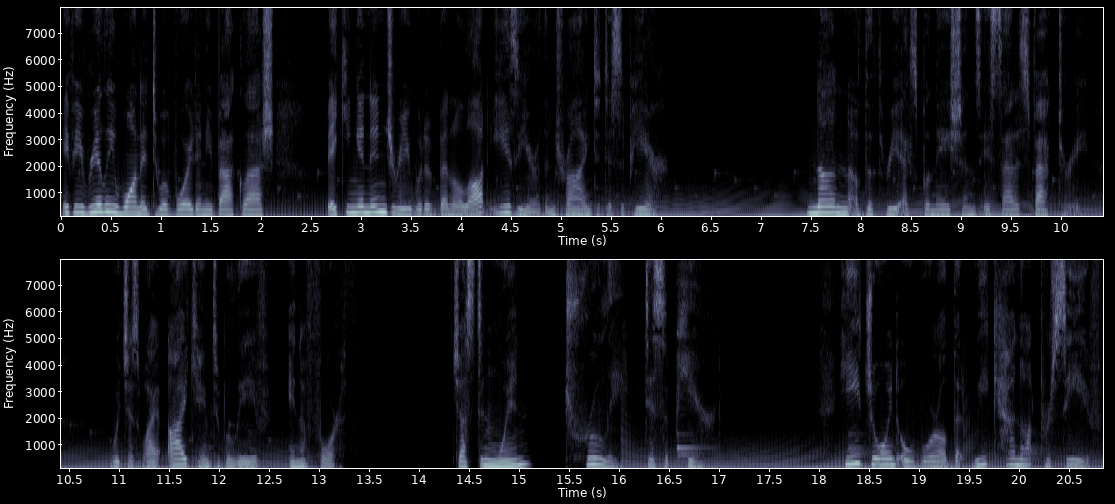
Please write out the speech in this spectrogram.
If he really wanted to avoid any backlash, faking an injury would have been a lot easier than trying to disappear. None of the three explanations is satisfactory, which is why I came to believe in a fourth. Justin Nguyen truly disappeared. He joined a world that we cannot perceive,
